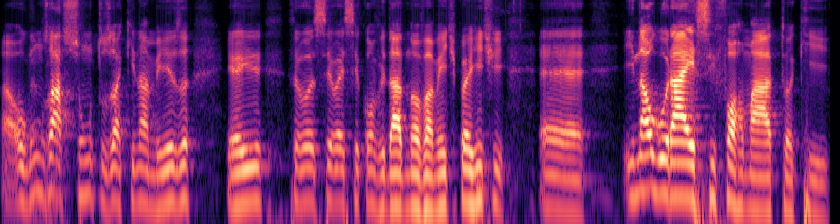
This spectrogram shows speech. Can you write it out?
alguns assuntos aqui na mesa. E aí você vai ser convidado novamente para a gente eh, inaugurar esse formato aqui.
